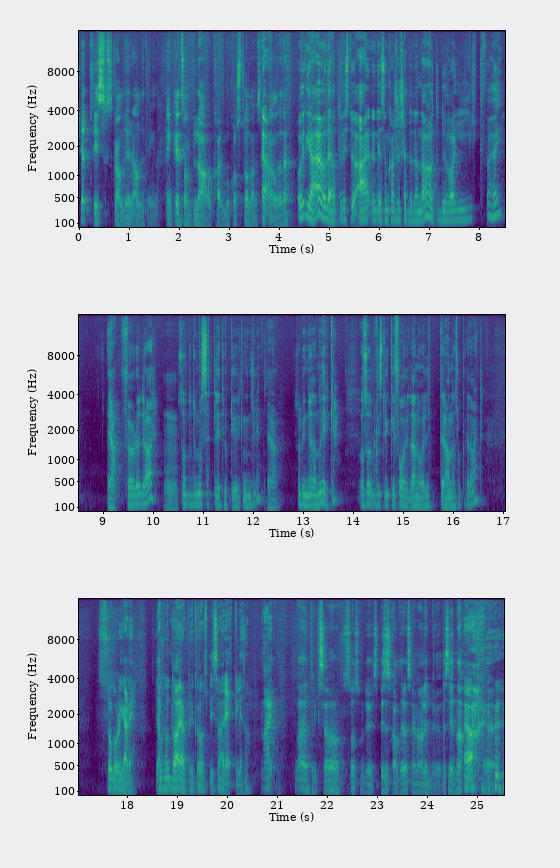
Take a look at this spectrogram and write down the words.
Kjøtt, fisk, skalldyr, alle de tingene. Egentlig et sånt lavkarbokosthold, da, hvis vi skal Ja. kalle det det. Og greia er jo det at hvis du er Det som kanskje skjedde den dagen, at du var litt for høy Ja. før du drar. Sånn at du må sette litt hurtigvirkende insulin. ja. Så begynner jo den å virke. Og så hvis du ikke får i deg noe litt rann sukker etter hvert, så går det galt. Ja. så da hjelper det ikke å spise en reke, liksom. Nei, da er trikset sånn som du spiser skalldyr og ser den har litt brød ved siden av. Ja. Eh,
